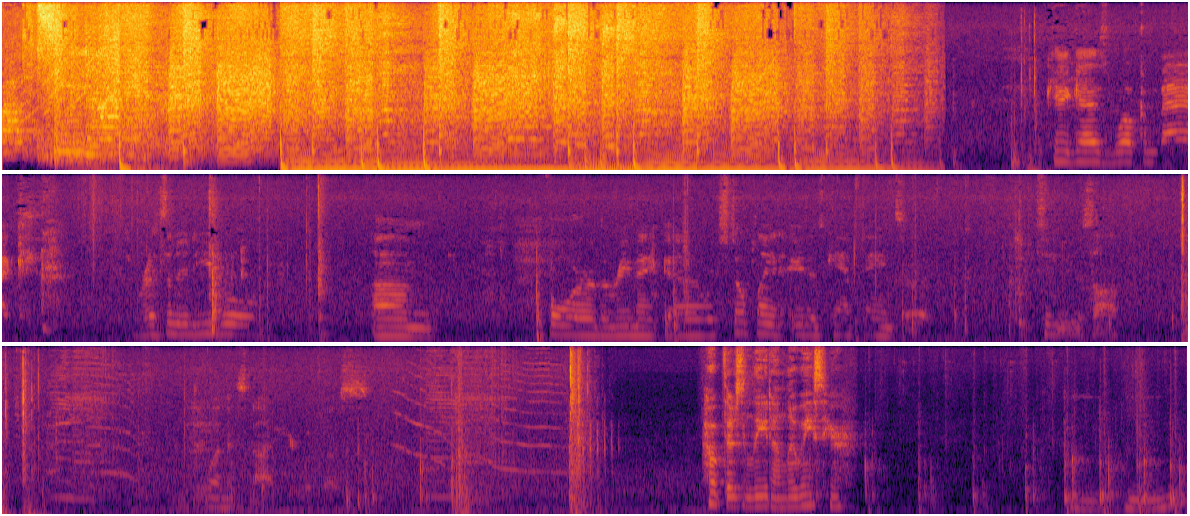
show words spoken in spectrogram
Okay, guys, welcome back to Resident Evil. Um, for the remake, uh, we're still playing Ada's campaign, so continue this off. Dylan is not here with us. Hope there's a lead on Luis here. Mhm.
